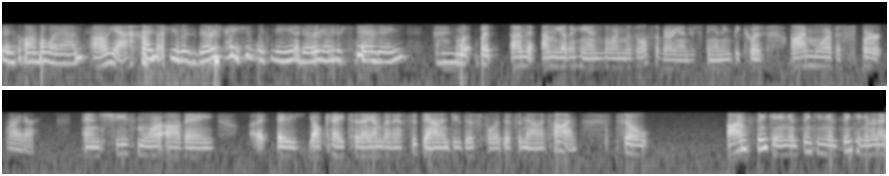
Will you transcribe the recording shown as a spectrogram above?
than Carmel Ann. Oh yeah. and she was very patient with me and very understanding. Well, but on the on the other hand, Loren was also very understanding because I'm more of a spurt writer, and she's more of a a, a okay today I'm going to sit down and do this for this amount of time. So I'm thinking and thinking and thinking, and then I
